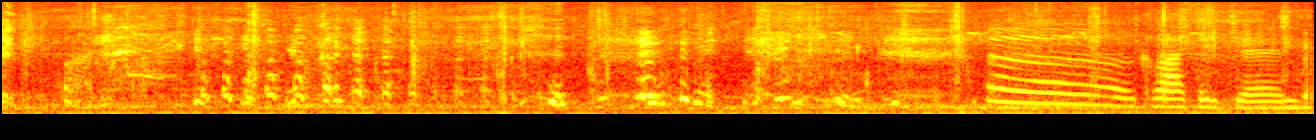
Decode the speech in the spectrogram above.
oh, classic Jen.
